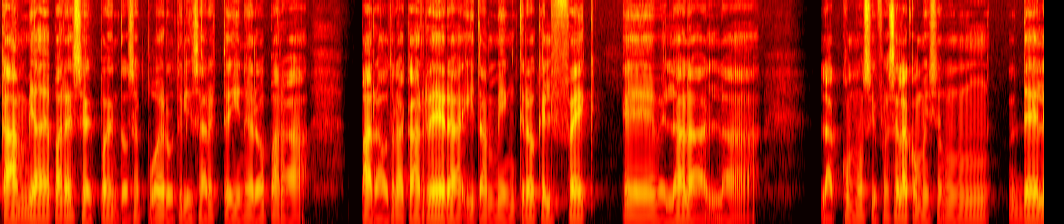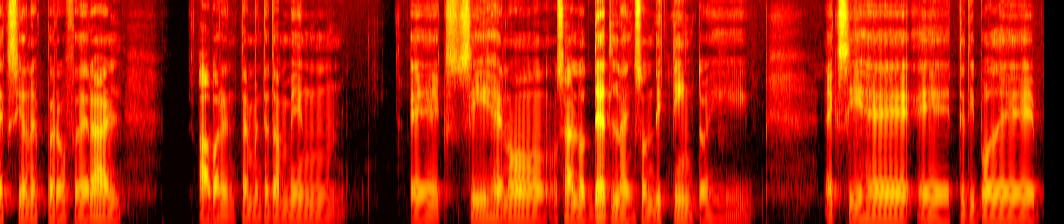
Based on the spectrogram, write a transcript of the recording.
cambia de parecer, pues entonces poder utilizar este dinero para, para otra carrera. Y también creo que el FEC, eh, ¿verdad? La, la, como si fuese la comisión de elecciones, pero federal, aparentemente también exige, ¿no? O sea, los deadlines son distintos y exige eh, este tipo de,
